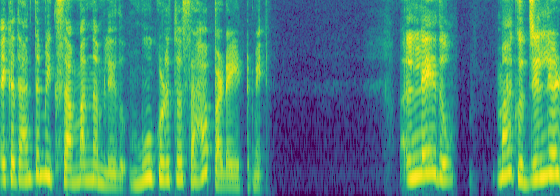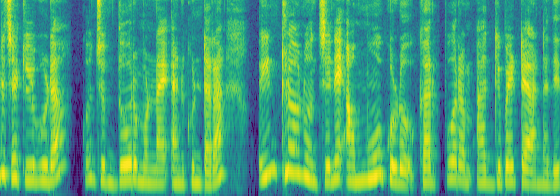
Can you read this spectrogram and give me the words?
ఇక దాంతో మీకు సంబంధం లేదు. మూకుడితో సహా పడేయటమే. లేదు మాకు జిల్లేడు చెట్లు కూడా కొంచెం దూరం ఉన్నాయి అనుకుంటారా? ఇంట్లో నుంచినే ఆ మూకుడు కర్పూరం అగ్గిపెట్టె అన్నది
